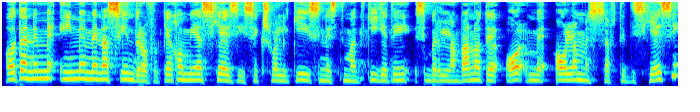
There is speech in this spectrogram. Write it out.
όταν είμαι, είμαι με ένα σύντροφο και έχω μια σχέση σεξουαλική, συναισθηματική, γιατί συμπεριλαμβάνονται ό- με, όλα μέσα σε αυτή τη σχέση,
